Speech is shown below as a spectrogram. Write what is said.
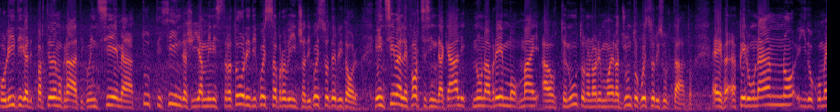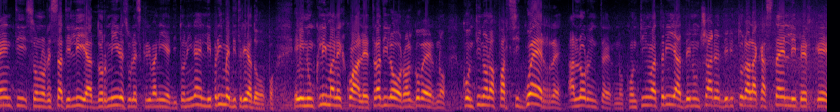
politica del Partito Democratico insieme a tutti i sindaci, gli amministratori di questa provincia, di questo territorio e insieme alle forze sindacali non avremmo mai ottenuto, non avremmo mai raggiunto questo risultato. Eh, per un anno i documenti sono restati lì a dormire sulle scrivanie di Toninelli prima e di Tria dopo. E in un clima nel quale tra di loro al governo continuano a farsi guerre al loro interno, continua Tria a denunciare addirittura la Castelli perché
